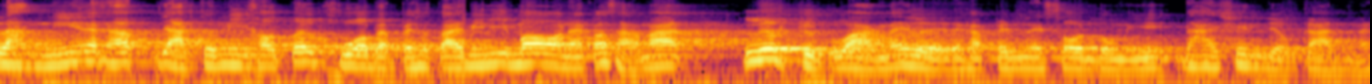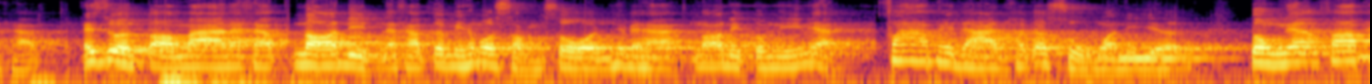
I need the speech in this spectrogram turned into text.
หลังนี้นะครับ อยากจะมีเคาน์เตอร์ครัวแบบเป็นสไตล์มินิมอลนะ ก็สามารถเลือกจุดวางได้เลยนะครับ เป็นในโซนตรงนี้ได้เช่นเดียวกันนะครับ ในส่วนต่อมานะครับ นอดิดนะครับ จะมีทั้งหมด 2 โซนใช่ไหมฮะ นอดิดตรงนี้เนี่ย ฝ้าเพดานเขาจะสูงกว่านี้เยอะ ตรงเนี้ยฝ้าเพ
